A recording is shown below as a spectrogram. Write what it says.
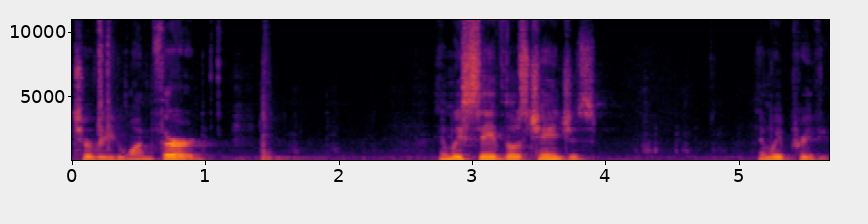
to read one third, and we save those changes, and we preview.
